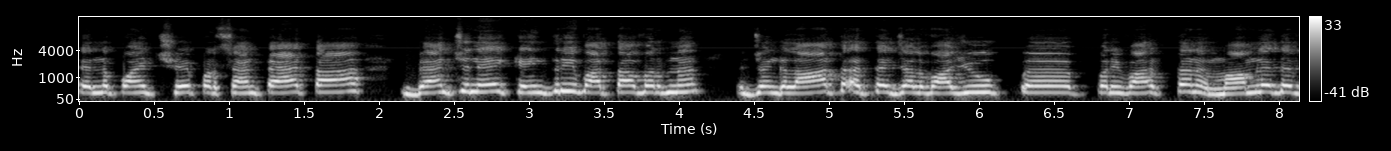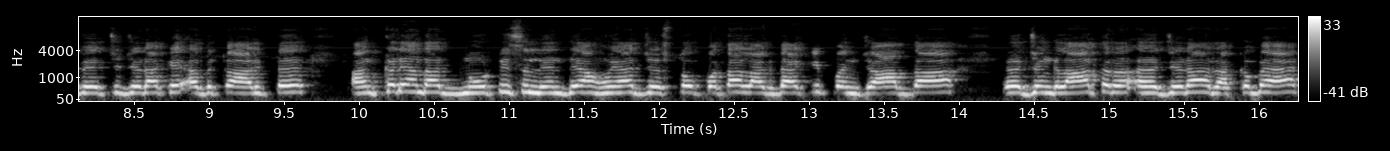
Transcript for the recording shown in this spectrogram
3.6% ਹੈ ਤਾਂ ਬੈਂਚ ਨੇ ਕੇਂਦਰੀ ਵਾਤਾਵਰਣ ਜੰਗਲਾਤ ਅਤੇ ਜਲਵਾਯੂ ਪਰਿਵਰਤਨ ਮਾਮਲੇ ਦੇ ਵਿੱਚ ਜਿਹੜਾ ਕਿ ਅਧਿਕਾਰਿਤ ਅੰਕੜਿਆਂ ਦਾ ਨੋਟਿਸ ਲੈਂਦਿਆਂ ਹੋਇਆ ਜਿਸ ਤੋਂ ਪਤਾ ਲੱਗਦਾ ਕਿ ਪੰਜਾਬ ਦਾ ਜੰਗਲਾਤ ਰ- ਜਿਹੜਾ ਰਕਬਾ ਹੈ,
